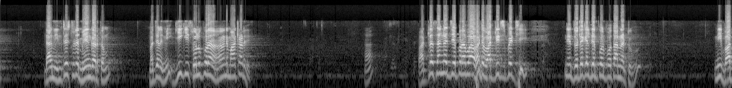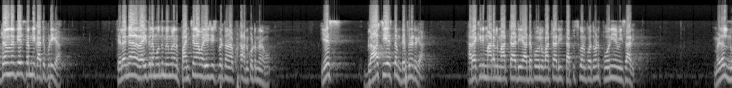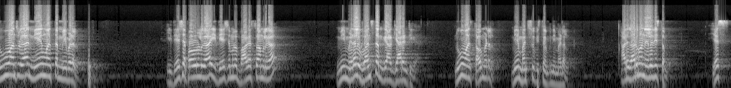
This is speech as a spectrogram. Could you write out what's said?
దాని మీద ఇంట్రెస్ట్ ఉంటే మేము కడతాం. మధ్యలో మీ గీ గీ సొలుపురా అని మాట్లాడేది ఆ? వడ్ల సంగతి చెప్పురా బాబు? అంటే వడ్లు ఇడిచిపెట్టి నేను దొడ్లకెళ్ళి తెంపుకొని పోతా అన్నట్టు. నీ వడ్డలను తెలుస్తాం నీకు అతిపుడిగా. తెలంగాణ రైతుల ముందు మిమ్మల్ని పంచనామా చేసేసి పెడతాం అనుకుంటున్నాము ఎస్ బ్లాస్ట్ చేస్తాం డెఫినెట్గా అరకిరి మాటలు మాట్లాడి అడ్డపోగులు మాట్లాడి తప్పించుకొని పోతామంటే పోనీయం ఈసారి. మెడలు నువ్వు వంచుడుగా మేము వంచుతాం మీ మెడలు. ఈ దేశ పౌరులుగా ఈ దేశంలో భాగస్వాములుగా మీ మెడలు వంచుతాం గ్యారంటీగా. నువ్వు వంచుతావు మెడల్. మేము మంచి చూపిస్తాం నీ మెడల్. అడుగు అడుగును నిలదీస్తాం. ఎస్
